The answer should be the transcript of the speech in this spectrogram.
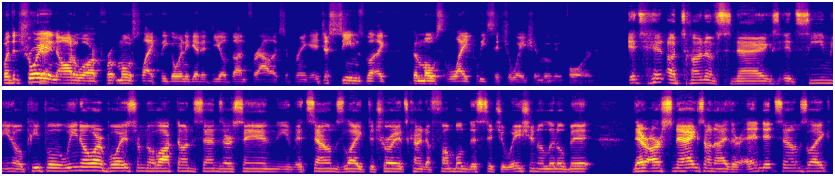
but Detroit okay. and Ottawa are pro- most likely going to get a deal done for Alex DeBrincat. It just seems like the most likely situation moving forward. It's hit a ton of snags. It seemed, you know, people we know our boys from the Locked On Sens are saying it sounds like Detroit's kind of fumbled this situation a little bit. There are snags on either end. It sounds like.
